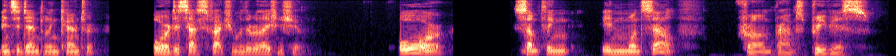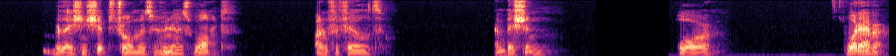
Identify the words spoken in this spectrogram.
Incidental encounter, or a dissatisfaction with the relationship, or something in oneself from perhaps previous relationships, traumas, or who knows what, unfulfilled ambition, or whatever.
